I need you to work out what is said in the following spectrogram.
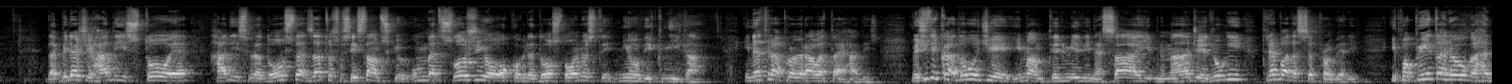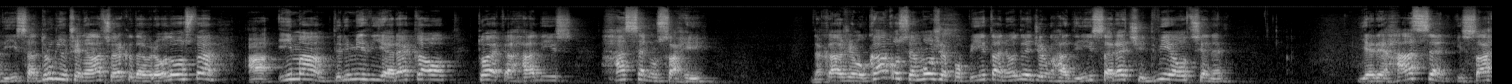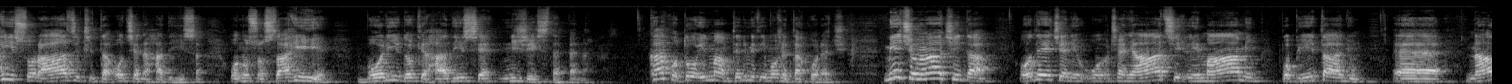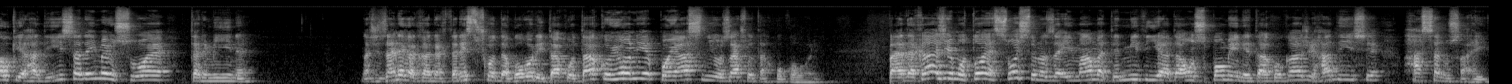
da bileži hadis, to je hadis vredostojan, zato što se islamski umet složio oko vredostojnosti njihovih knjiga. I ne treba provjeravati taj hadis. Međutim, kada dođe imam Tirmidhi, Nesai, Ibn Mađe i drugi, treba da se provjeri. I po pitanju ovoga hadisa, drugi učenjaci su rekli da je vredostojan, a imam Tirmidhi je rekao, to je ka hadis Hasenu Sahih. Da kažemo, kako se može po pitanju određenog hadisa reći dvije ocjene Jer je Hasan i Sahih su različita ocjena hadisa. Odnosno Sahih je bolji dok je hadis je nižih stepena. Kako to imam termiti može tako reći? Mi ćemo naći da određeni učenjaci ili imami po pitanju e, nauke hadisa da imaju svoje termine. Znači za njega karakterističko da govori tako tako i on je pojasnio zašto tako govori. Pa da kažemo, to je svojstveno za imama Tirmidija da on spomene, tako kaže, hadis je Hasanu Sahih.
